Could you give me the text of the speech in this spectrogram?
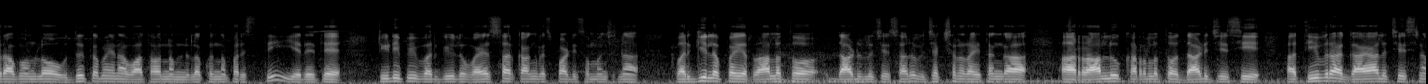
గ్రామంలో ఉద్రిక్తమైన వాతావరణం నెలకొన్న పరిస్థితి. ఏదైతే టీడీపీ వర్గీయులు వైఎస్ఆర్ కాంగ్రెస్ పార్టీ సంబంధించిన వర్గీయులపై రాళ్ళతో దాడులు చేశారు. విచక్షణ రహితంగా ఆ రాళ్ళు కర్రలతో దాడి చేసి ఆ తీవ్ర గాయాలు చేసిన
